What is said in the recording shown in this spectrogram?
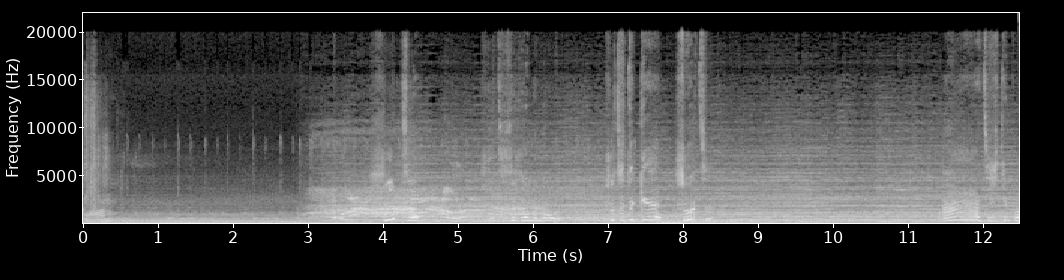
Погано? Що це? Що це за камено? Що це таке? Що це? А, це ж типа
